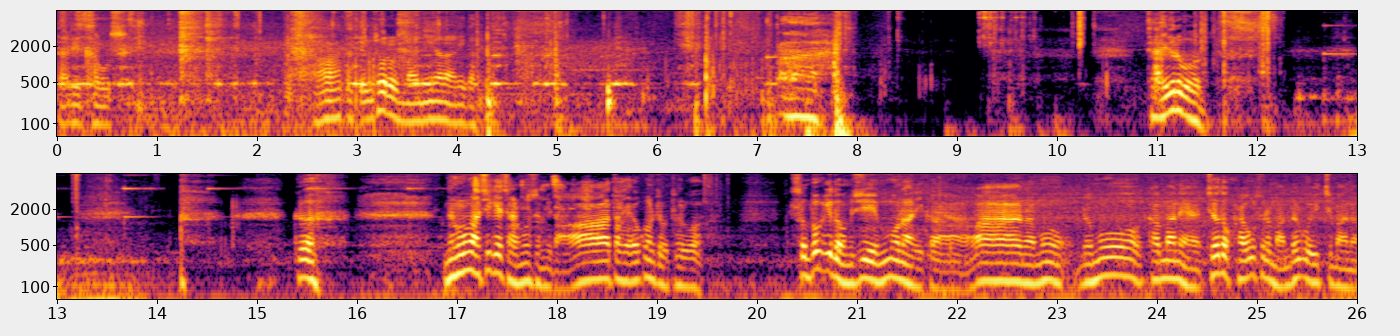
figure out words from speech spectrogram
다리 칼국수 아, 딱 땡소를 많이 하나니까 아. 자 여러분 그 너무 맛있게 잘 먹습니다. 아, 딱 에어컨 좀 틀고. 선풍기도 없이 문하니까, 와, 너무, 너무 간만에, 저도 칼국수를 만들고 있지만은,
